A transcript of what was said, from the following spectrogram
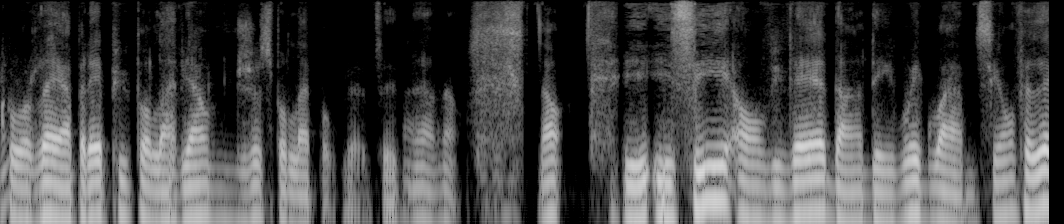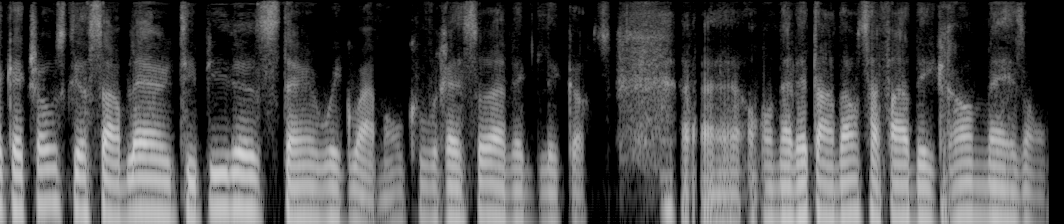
courrait après plus pour la viande, juste pour la peau. non, non. Non. ici, on vivait dans des wigwams. Si on faisait quelque chose qui ressemblait à un tipi, c'était un wigwam. On couvrait ça avec de l'écorce. Euh, on avait tendance à faire des grandes maisons.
